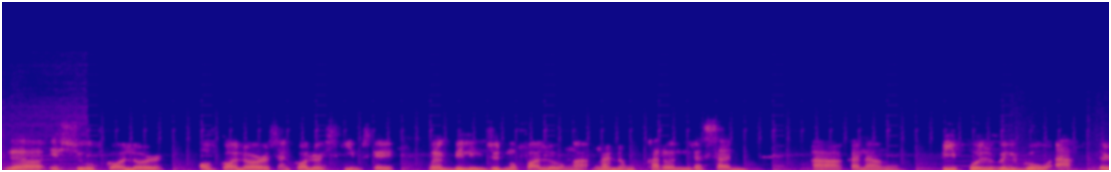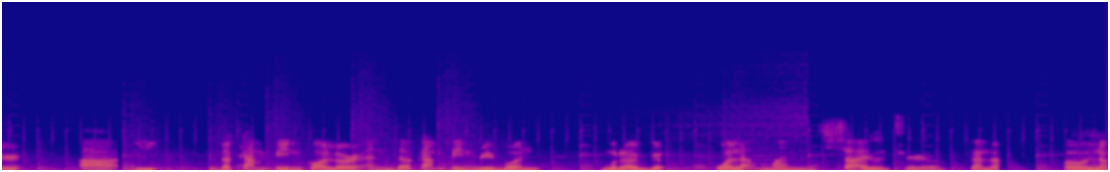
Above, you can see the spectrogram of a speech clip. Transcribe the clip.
the issue of color of colors and color schemes. Kay murag dili jud mo follow nga nganong karon rasad ah, kanang people will go after uh, the campaign color and the campaign ribbon. Murag wala man sa True, true. kana oh Mhm. na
